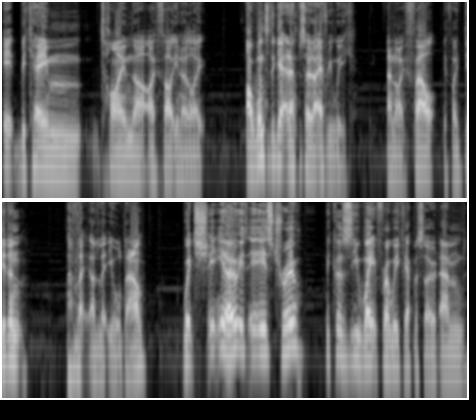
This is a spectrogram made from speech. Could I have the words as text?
it became time that I felt, you know, like I wanted to get an episode out every week. And I felt if I didn't, I'd let, I'd let you all down. Which, you know, it, it is true because you wait for a weekly episode and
